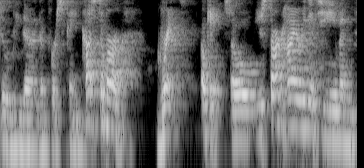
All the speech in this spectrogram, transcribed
to be the, the first paying customer. Great. Okay, so you start hiring a team and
